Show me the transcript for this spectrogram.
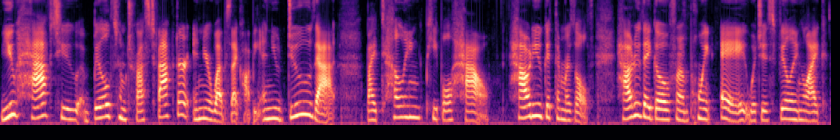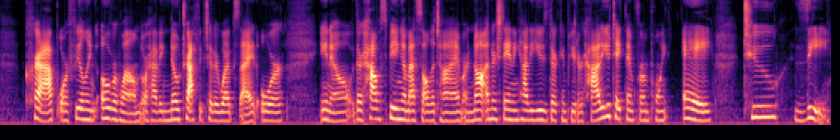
you have to build some trust factor in your website copy. And you do that by telling people how. How do you get them results? How do they go from point A, which is feeling like crap or feeling overwhelmed or having no traffic to their website or you know, their house being a mess all the time or not understanding how to use their computer. How do you take them from point A to Z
